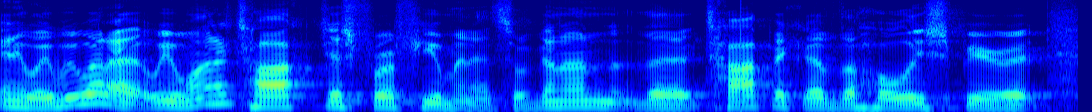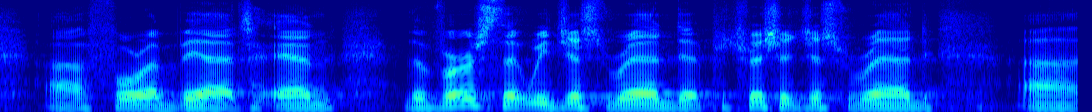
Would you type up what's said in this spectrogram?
anyway, we want to we want to talk just for a few minutes. We've been on the topic of the Holy Spirit uh, for a bit, and the verse that we just read, that Patricia just read, uh,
